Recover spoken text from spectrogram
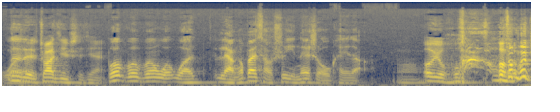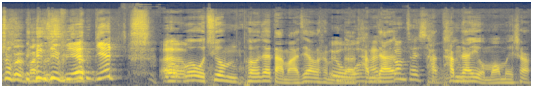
我那得抓紧时间。不不不用，我我两个半小时以内是 OK 的。哦哦呦，这么准吗？你别别，呃我我我去我们朋友家打麻将什么的，他们家他他们家有猫没事儿，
